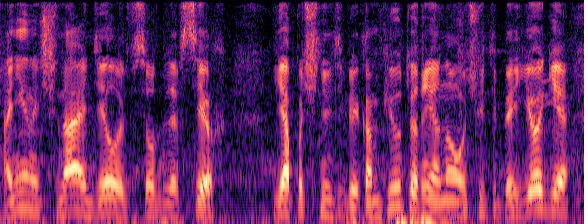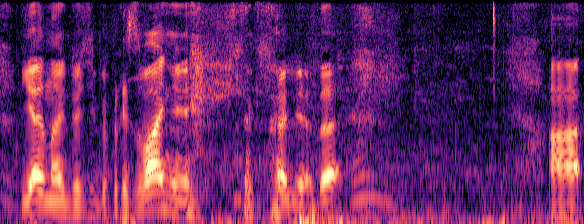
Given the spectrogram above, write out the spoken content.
Они начинают делать все для всех. Я починю тебе компьютер, я научу тебя йоге, я найду тебе призвание и так далее. Да? А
